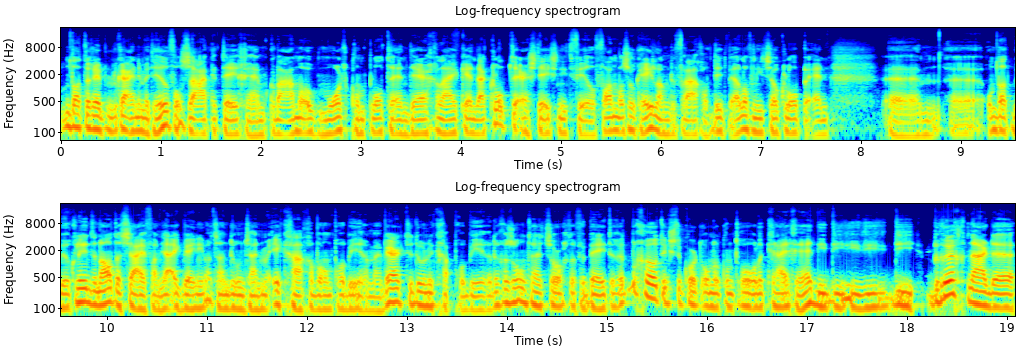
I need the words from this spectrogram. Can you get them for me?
omdat de Republikeinen met heel veel zaken tegen hem kwamen, ook moordcomplotten en dergelijke. En daar klopte er steeds niet veel van. Was ook heel lang de vraag of dit wel of niet zou kloppen. En uh, uh, omdat Bill Clinton altijd zei van ja, ik weet niet wat ze aan het doen zijn, maar ik ga gewoon proberen mijn werk te doen. Ik ga proberen de gezondheidszorg te verbeteren, het begrotingstekort onder controle krijgen, hè, die, die, die, die, brug naar de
